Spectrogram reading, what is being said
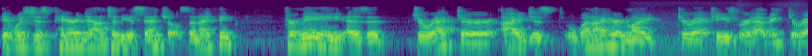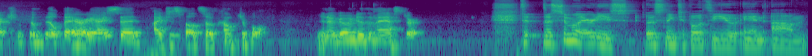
it was just pared down to the essentials. And I think for me as a director, I just when I heard my directees were having direction from Bill Barry, I said I just felt so comfortable, you know, going to the master. The, the similarities listening to both of you in um,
